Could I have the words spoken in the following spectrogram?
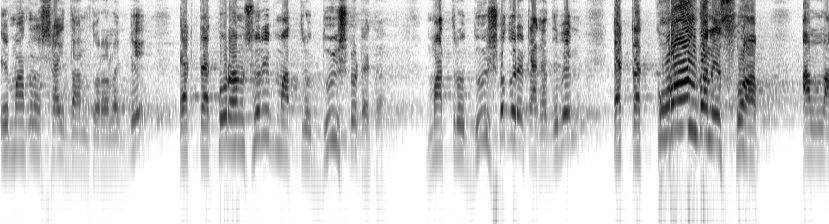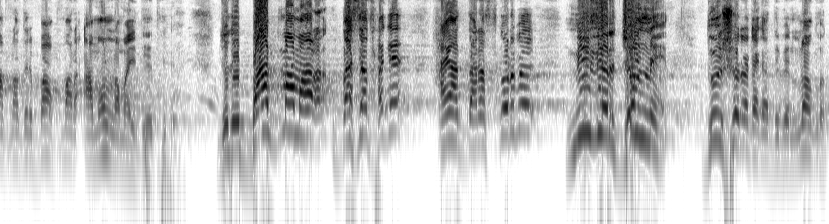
এ মাদ্রাসায় দান করা লাগবে। একটা কোরআন শরীফ মাত্র দুইশো টাকা। মাত্র দুইশো করে টাকা দেবেন। একটা কোরআন দানের সোয়াব আল্লাহ আপনাদের বাপ মার আমল নামাই দিয়ে দেবে। যদি বাপ মা মার বেঁচে থাকে, হায়াত দারাজ করবে, নিজের জন্যে দুইশো টাকা দেবেন নগদ,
